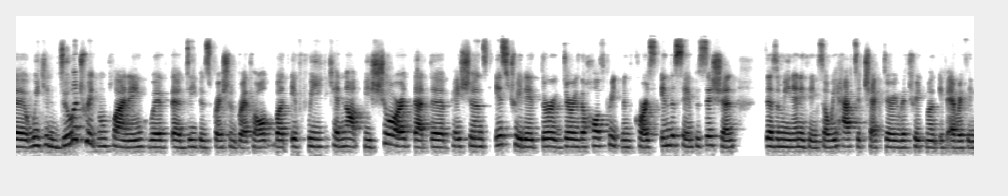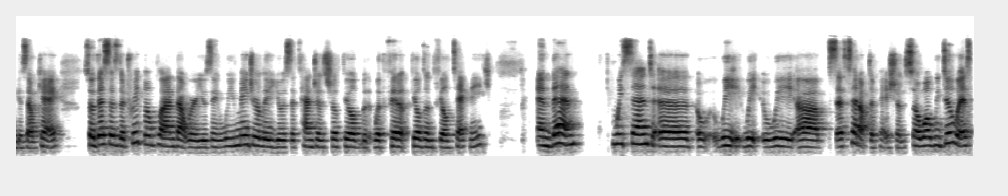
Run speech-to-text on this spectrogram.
uh, we can do a treatment planning with a deep inspiration breath hold, but if we cannot be sure that the patient is treated during, during the whole treatment course in the same position, doesn't mean anything. So we have to check during the treatment if everything is okay. So this is the treatment plan that we're using. We majorly use the tangential field with, with field and field technique. And then we send uh, we we we uh, set up the patient. So what we do is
